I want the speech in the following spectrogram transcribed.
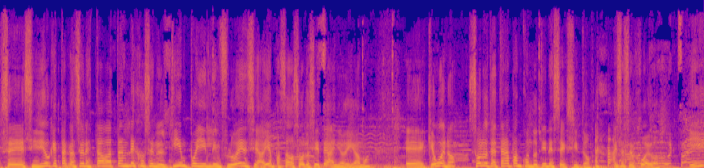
se decidió que esta canción estaba tan lejos en el tiempo y en la influencia, habían pasado solo siete años, digamos. Eh, que bueno, solo te atrapan cuando tienes éxito. Ese es el juego. Y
